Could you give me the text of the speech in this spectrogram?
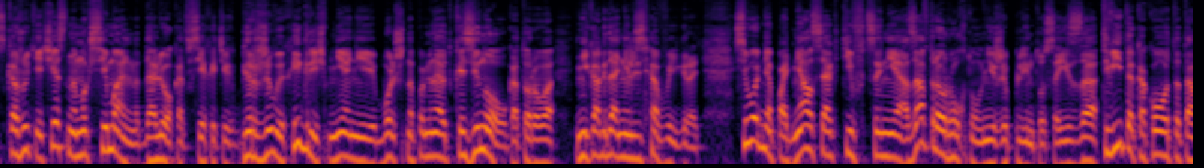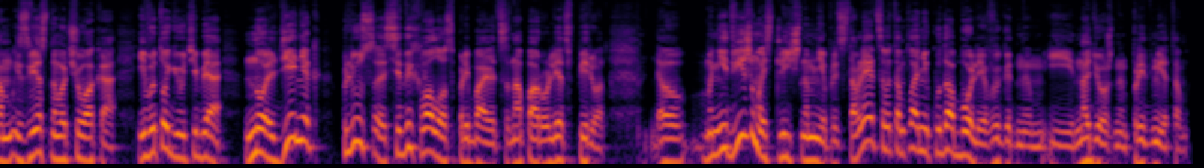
скажу тебе честно, максимально далек от всех этих биржевых игрищ. Мне они больше напоминают казино, у которого никогда нельзя выиграть. Сегодня поднялся актив в цене, а завтра рухнул ниже плинтуса из-за твита какого-то там известного чувака. И в итоге у тебя ноль денег, плюс седых волос прибавится на пару лет вперед. Э, недвижимость лично мне представляется в этом плане куда более выгодным и надежным предметом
